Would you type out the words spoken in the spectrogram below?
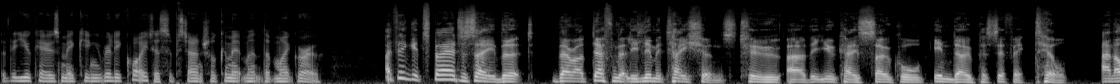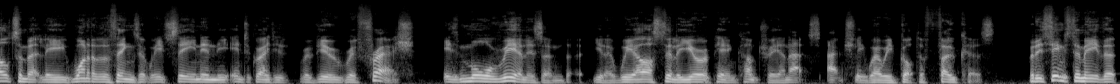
the UK is making really quite a substantial commitment that might grow. I think it's fair to say that there are definitely limitations to uh, the UK's so called Indo Pacific tilt. And ultimately, one of the things that we've seen in the integrated review refresh is more realism. That, you know, we are still a European country, and that's actually where we've got to focus. But it seems to me that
